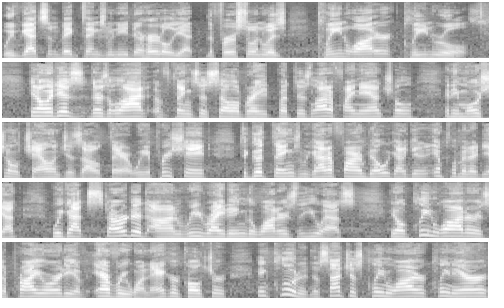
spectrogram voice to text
we've got some big things we need to hurdle yet. The first one was clean water, clean rules you know, it is, there's a lot of things to celebrate, but there's a lot of financial and emotional challenges out there. We appreciate the good things. We got a farm bill, we got to get it implemented yet. We got started on rewriting the waters of the U.S. You know, clean water is a priority of everyone, agriculture included. It's not just clean water, clean air,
